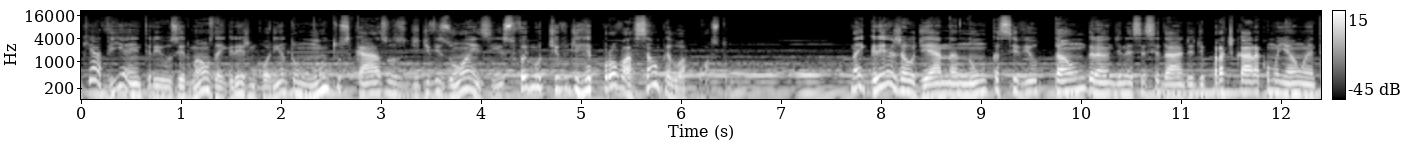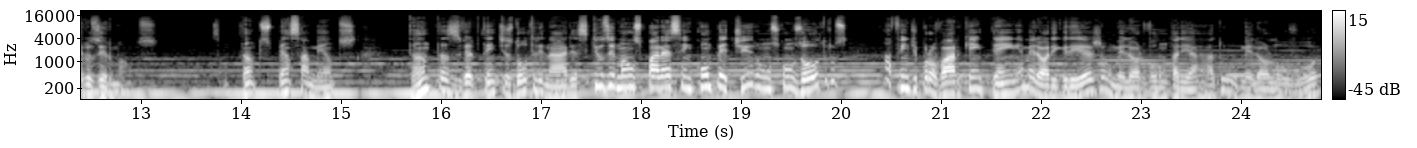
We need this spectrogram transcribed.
que havia entre os irmãos da igreja em Corinto muitos casos de divisões e isso foi motivo de reprovação pelo apóstolo. Na igreja odierna nunca se viu tão grande necessidade de praticar a comunhão entre os irmãos. São tantos pensamentos, tantas vertentes doutrinárias que os irmãos parecem competir uns com os outros a fim de provar quem tem a melhor igreja, o melhor voluntariado, o melhor louvor.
